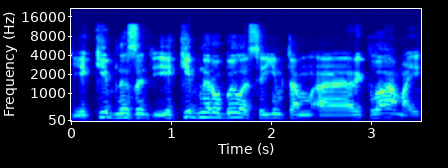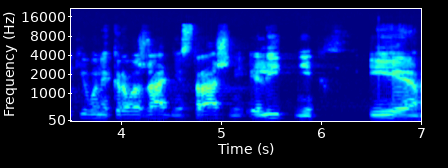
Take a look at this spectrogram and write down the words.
які б не заді... які б не робилася їм там е, реклама, які вони кровожадні, страшні, елітні і е,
